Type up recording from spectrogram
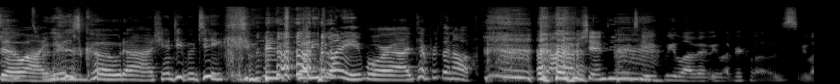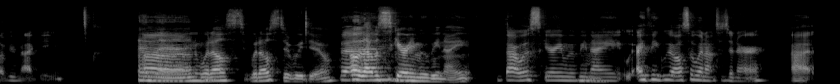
So uh, use code uh, Shanty Boutique 2020 for uh, 10% off. Shout Shanty Boutique. We love it. We love your clothes. We love you, Maggie. And then what Um, else? What else did we do? oh, that was scary movie night. That was scary movie Mhm. night. I think we also went out to dinner at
